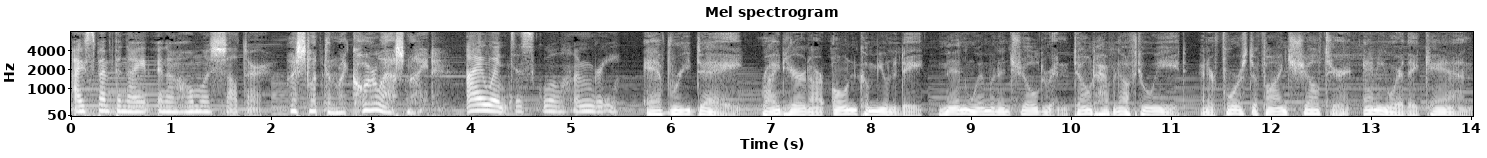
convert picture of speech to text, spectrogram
I spent the night in a homeless shelter. I slept in my car last night. I went to school hungry. Every day, right here in our own community, men, women, and children don't have enough to eat and are forced to find shelter anywhere they can.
